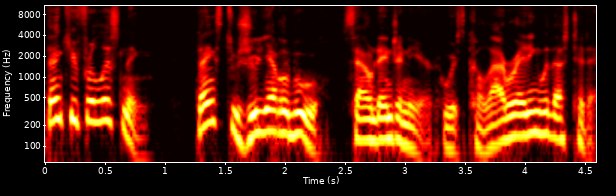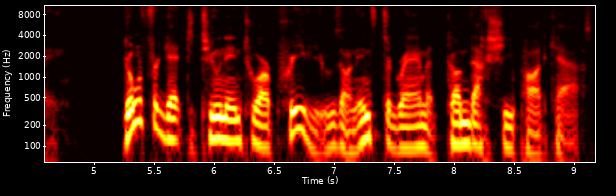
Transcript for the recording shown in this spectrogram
Thank you for listening. Thanks to Julien Rebours, sound engineer, who is collaborating with us today. Don't forget to tune in to our previews on Instagram at Comme Podcast.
